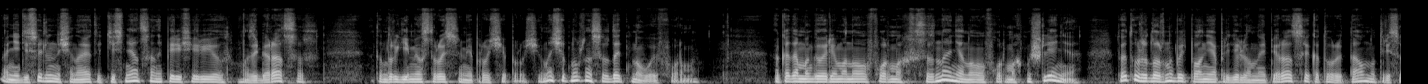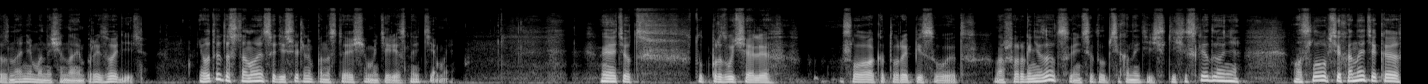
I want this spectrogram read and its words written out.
Они действительно начинают оттесняться на периферию, забираться там, другими устройствами и прочее, прочее. Значит, нужно создать новые формы. А когда мы говорим о новых формах сознания, новых формах мышления, то это уже должны быть вполне определенные операции, которые там внутри сознания мы начинаем производить. И вот это становится действительно по-настоящему интересной темой. Знаете, вот тут прозвучали слова, которые описывают нашу организацию, Институт психоаналитических исследований. Вот слово «психонетика»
